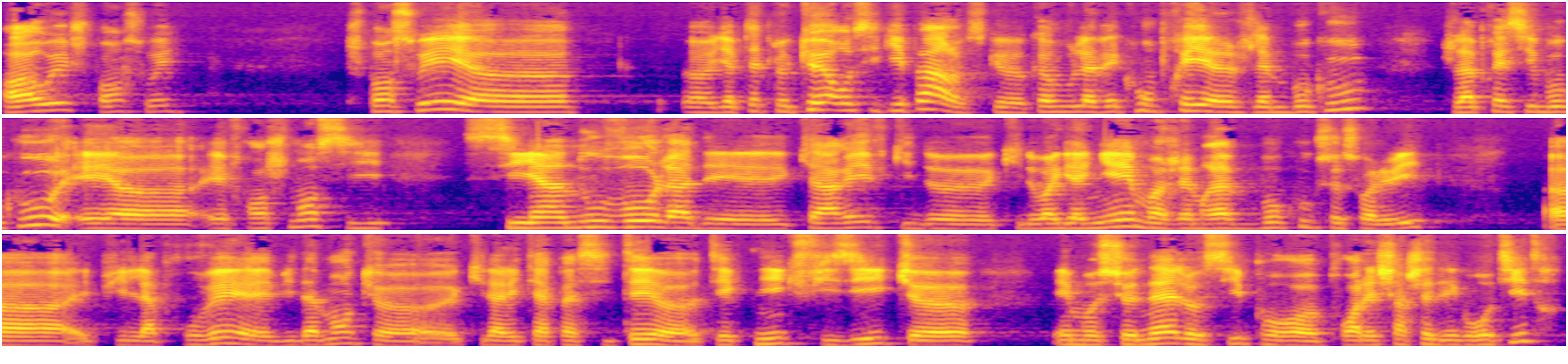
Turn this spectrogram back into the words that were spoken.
Ah oui, je pense oui. Je pense oui. Euh, euh, il y a peut-être le cœur aussi qui parle, parce que comme vous l'avez compris, euh, je l'aime beaucoup, je l'apprécie beaucoup. Et, franchement, s'il y a un nouveau là, des, qui arrive, qui, doit gagner, moi j'aimerais beaucoup que ce soit lui. et puis il l'a prouvé évidemment qu'il a les capacités techniques, physiques, émotionnelles aussi pour, aller chercher des gros titres.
